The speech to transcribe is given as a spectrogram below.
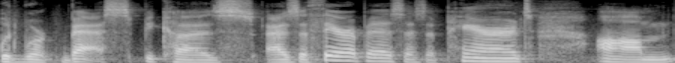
would work best. Because as a therapist, as a parent, um,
